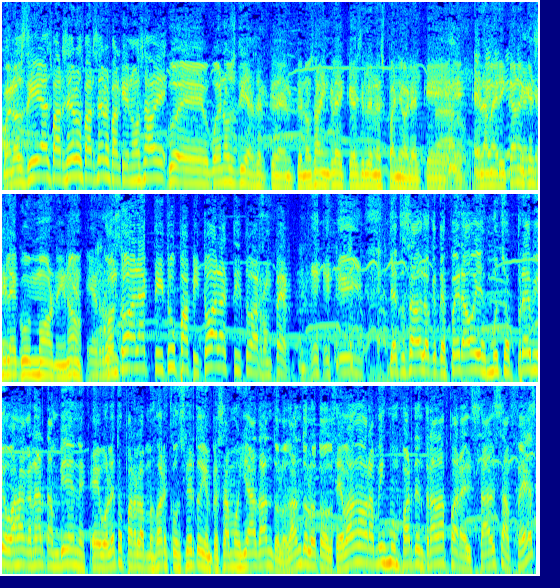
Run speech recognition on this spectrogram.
Buenos días, parceros, parceros, para el que no sabe, eh, buenos días, el que, el que no sabe inglés, hay que decirle en español, el que, Claro. el americano, hay que decirle good morning, ¿no? El Con toda la actitud, papi, toda la actitud a romper. ya tú sabes lo que te espera hoy, es mucho previo. Vas a ganar también eh, boletos para los mejores conciertos y empezamos ya dándolo, dándolo todo. Se van ahora mismo un par de entradas para el Salsa Fest.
